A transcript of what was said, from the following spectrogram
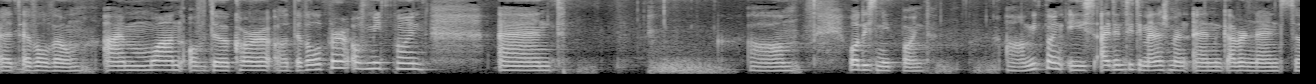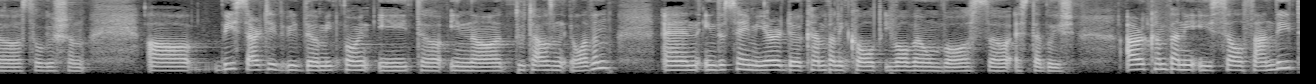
at Evolveum. I'm one of the core uh, developer of Midpoint and um, what is Midpoint? Uh, Midpoint is identity management and governance uh, solution. Uh, we started with the Midpoint it, uh, in uh, 2011, and in the same year, the company called Evolveum was uh, established. Our company is self-funded,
